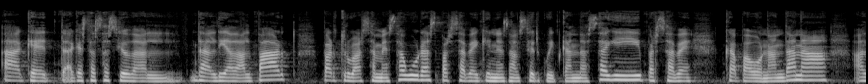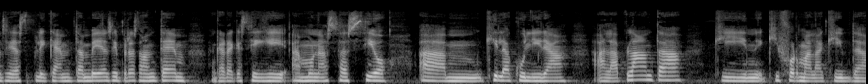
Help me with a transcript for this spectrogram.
aquest, aquesta sessió del, del dia del part per trobar-se més segures, per saber quin és el circuit que han de seguir, per saber cap a on han d'anar, els hi expliquem també, els hi presentem, encara que sigui en una sessió, um, qui l'acollirà a la planta, qui, qui forma l'equip de,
